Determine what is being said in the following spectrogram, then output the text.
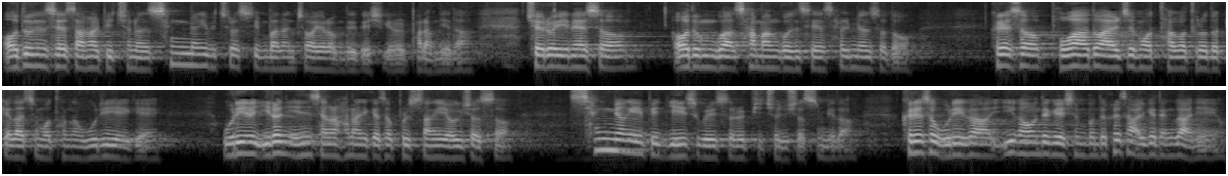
어두운 세상을 비추는 생명의 빛으로 쓰임받는 저 여러분들이 되시기를 바랍니다. 죄로 인해서 어둠과 사망 권세에 살면서도 그래서 보아도 알지 못하고 들어도 깨닫지 못하는 우리에게 우리의 이런 인생을 하나님께서 불쌍히 여기셔서 생명의 빛 예수 그리스도를 비춰 주셨습니다. 그래서 우리가 이 가운데 계신 분들 그래서 알게 된 거 아니에요.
